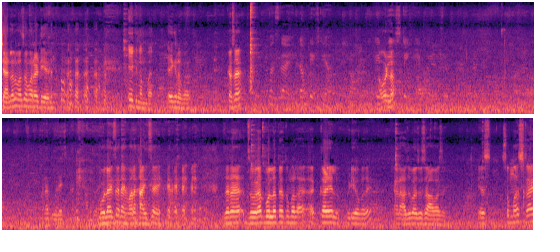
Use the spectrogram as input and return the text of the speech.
चॅनल माझं मराठी आहे एक number. एक नंबर कसं आहे? मस्त आहे एकदम टेस्टी आहे. आवडलं? Tasty. बोलायचं नाही मला खायचं आहे जरा जोरात बोललं तर तुम्हाला कळेल व्हिडिओमध्ये कारण आजूबाजूचा आवाज आहे. येस सो मस्ट ट्राय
